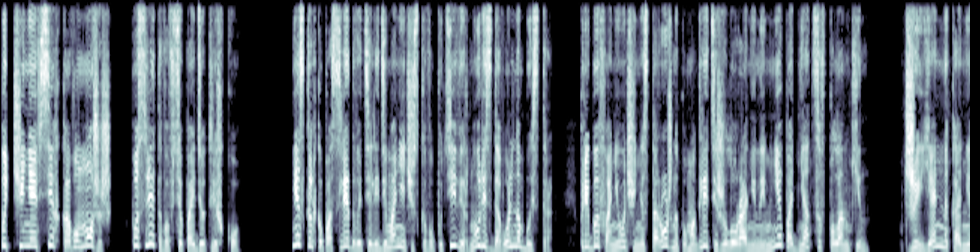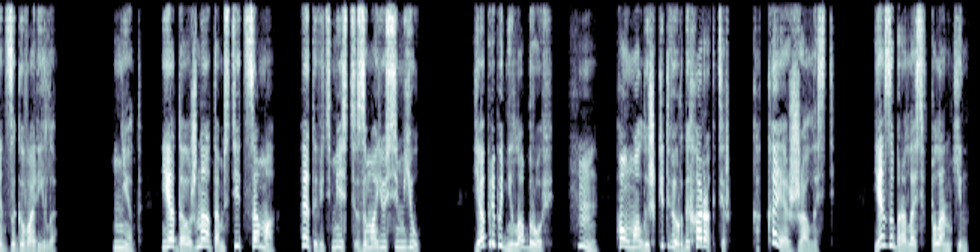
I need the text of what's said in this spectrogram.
подчиняй всех, кого можешь. После этого все пойдет легко. Несколько последователей демонического пути вернулись довольно быстро. Прибыв, они очень осторожно помогли тяжело раненой мне подняться в паланкин. Джи Янь наконец заговорила. «Нет, я должна отомстить сама. Это ведь месть за мою семью». Я приподняла бровь. «Хм, а у малышки твердый характер. Какая жалость!» Я забралась в паланкин.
